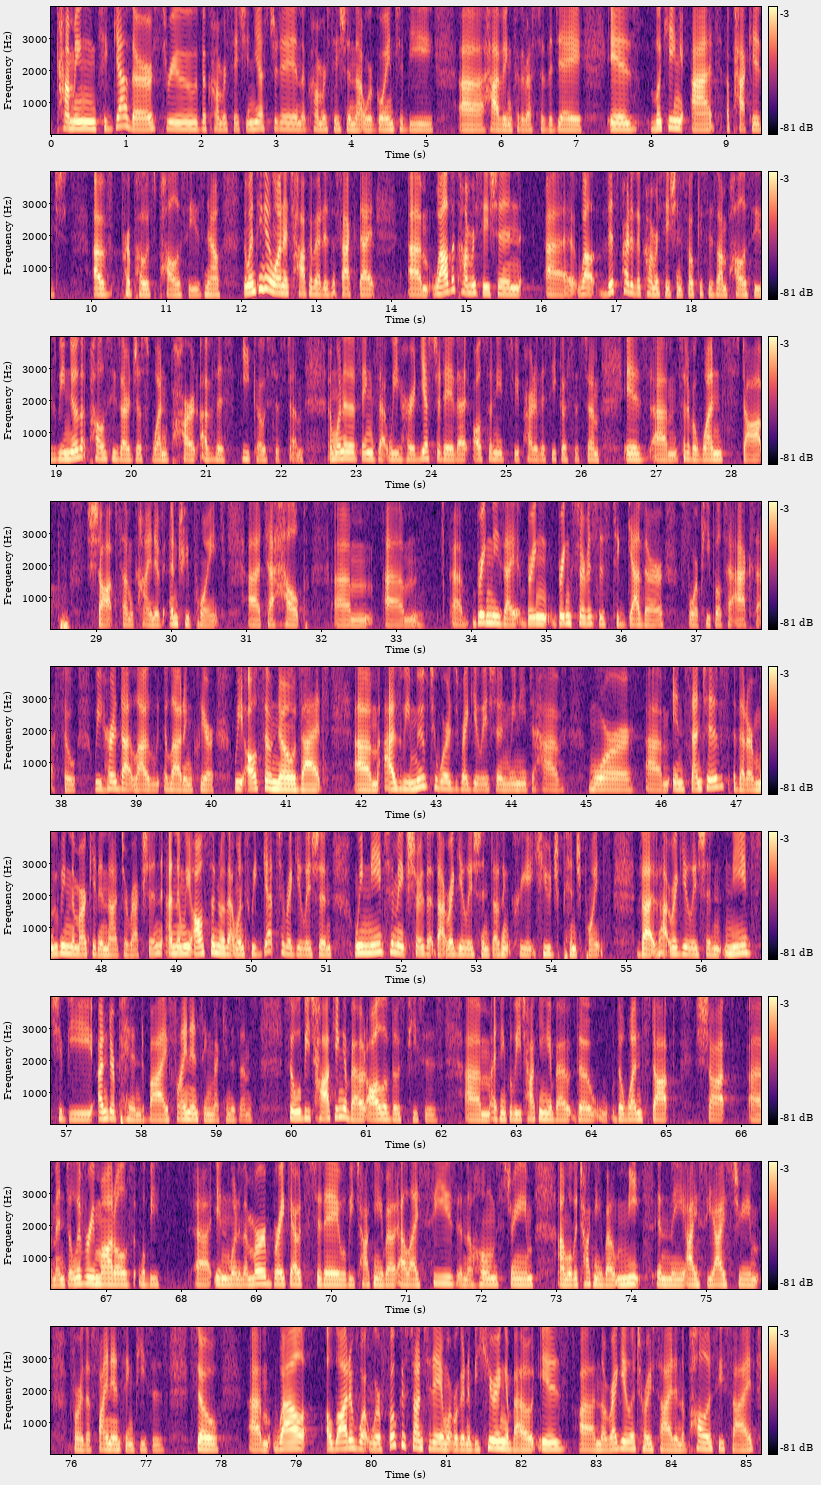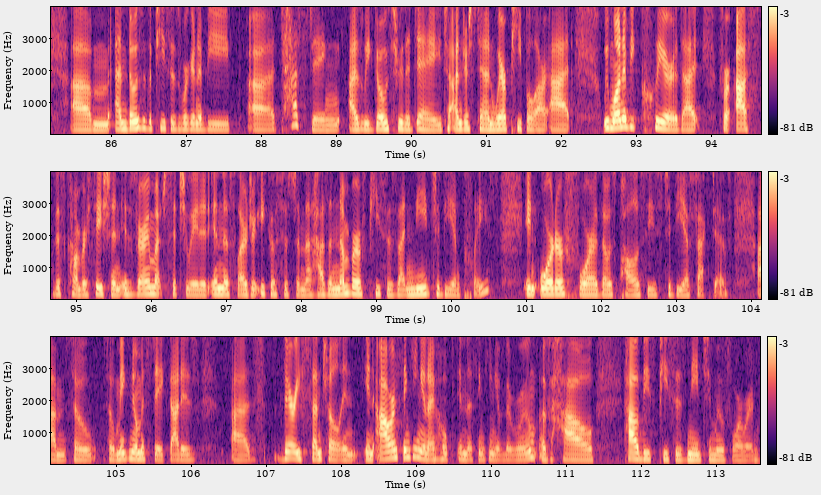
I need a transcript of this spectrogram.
coming together through the conversation yesterday and the conversation that we're going to be uh, having for the rest of the day is looking at a package of proposed policies. Now, the one thing I want to talk about is the fact that um, while the conversation uh, well, this part of the conversation focuses on policies. We know that policies are just one part of this ecosystem. And one of the things that we heard yesterday that also needs to be part of this ecosystem is um, sort of a one stop shop, some kind of entry point uh, to help. Um, um, uh, bring these bring bring services together for people to access. So we heard that loud, loud and clear. We also know that um, as we move towards regulation, we need to have more um, incentives that are moving the market in that direction. And then we also know that once we get to regulation, we need to make sure that that regulation doesn't create huge pinch points, that that regulation needs to be underpinned by financing mechanisms. So we'll be talking about all of those pieces. Um, I think we'll be talking about the, the one-stop shop um, and delivery models. We'll be uh, in one of the MURB breakouts today. We'll be talking about LICs in the home stream. Um, we'll be talking about MEETs in the ICI stream for the financing pieces. So um, while a lot of what we're focused on today and what we're going to be hearing about is on the regulatory side and the policy side. Um, and those are the pieces we're going to be uh, testing as we go through the day to understand where people are at. We want to be clear that for us, this conversation is very much situated in this larger ecosystem that has a number of pieces that need to be in place in order for those policies to be effective. Um, so, so make no mistake, that is uh, very central in, in our thinking, and I hope in the thinking of the room of how, how these pieces need to move forward.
